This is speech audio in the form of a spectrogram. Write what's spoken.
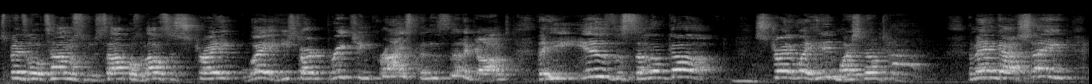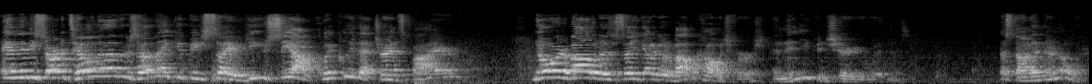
spends a little time with some disciples, the Bible says, straightway, he started preaching Christ in the synagogues that he is the Son of God. Straightway, he didn't waste no time. The man got saved, and then he started telling others how they could be saved. Do you see how quickly that transpired? Nowhere in the Bible does it say you got to go to Bible college first, and then you can share your witness. That's not in there nowhere.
